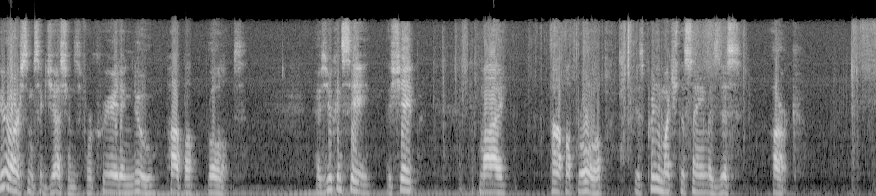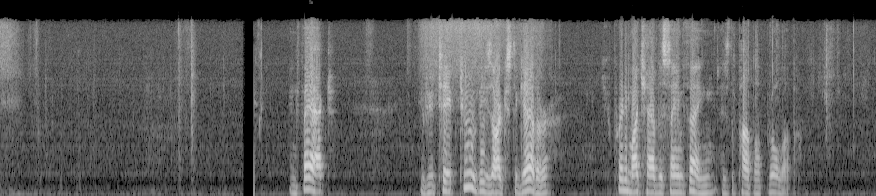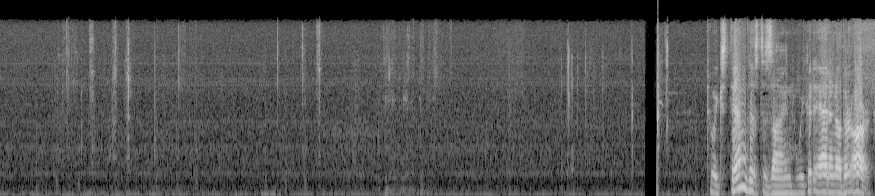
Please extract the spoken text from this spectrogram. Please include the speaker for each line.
Speaker 1: Here are some suggestions for creating new pop-up roll-ups. As you can see, the shape of my pop-up roll-up is pretty much the same as this arc. In fact, if you tape two of these arcs together, you pretty much have the same thing as the pop-up roll-up. To extend this design, we could add another arc.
